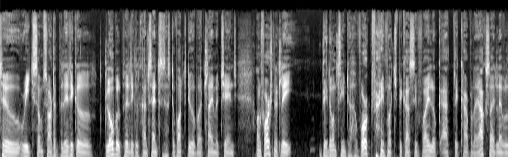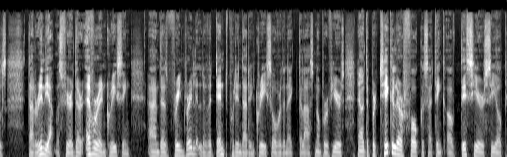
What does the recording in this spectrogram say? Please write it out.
to reach some sort of political, global political consensus as to what to do about climate change. Unfortunately, they don't seem to have worked very much because if I look at the carbon dioxide levels that are in the atmosphere, they're ever increasing, and there's been very little of a dent put in that increase over the next, the last number of years. Now, the particular focus, I think, of this year's COP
